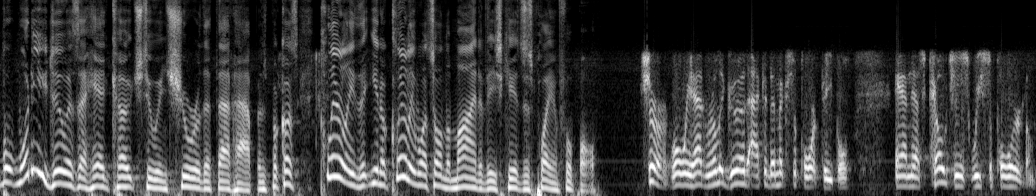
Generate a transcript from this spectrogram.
but what do you do as a head coach to ensure that that happens? Because clearly, that you know, clearly, what's on the mind of these kids is playing football. Sure. Well, we had really good academic support people, and as coaches, we supported them.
